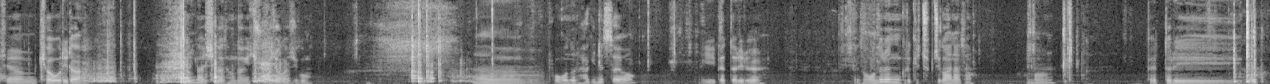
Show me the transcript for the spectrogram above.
지금 겨울이라, 지금 날씨가 상당히 추워져 가지고, 어, 보온을 하긴 했어요. 이 배터리를. 그래서 오늘은 그렇게 춥지가 않아서, 한번 배터리가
